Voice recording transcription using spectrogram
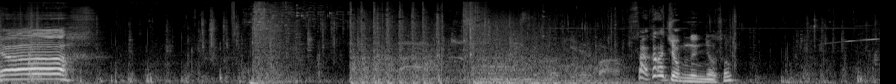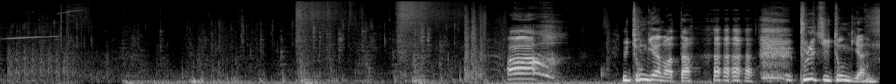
야. 싸가지 없는 녀석. 아 유통기한 왔다. 블리치 유통기한.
